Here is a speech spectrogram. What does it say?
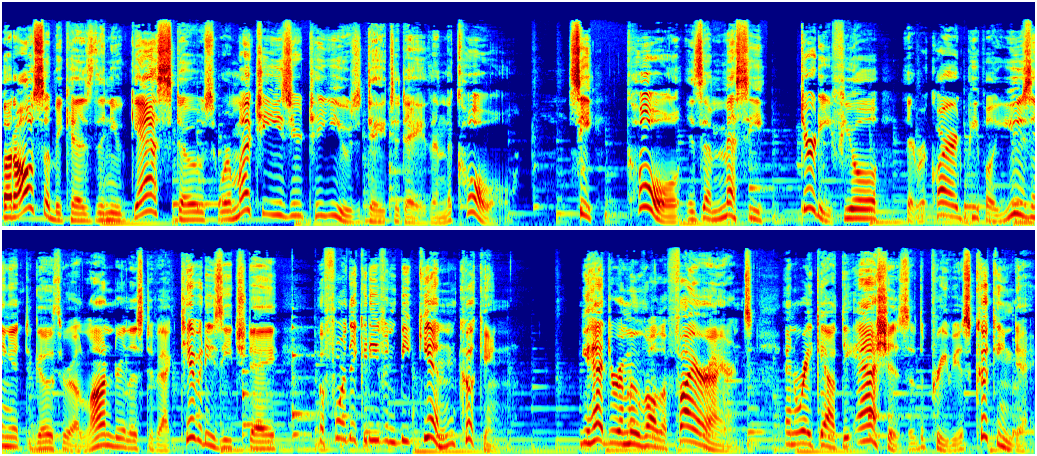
but also because the new gas stoves were much easier to use day to day than the coal. See, coal is a messy, dirty fuel that required people using it to go through a laundry list of activities each day before they could even begin cooking. You had to remove all the fire irons and rake out the ashes of the previous cooking day,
